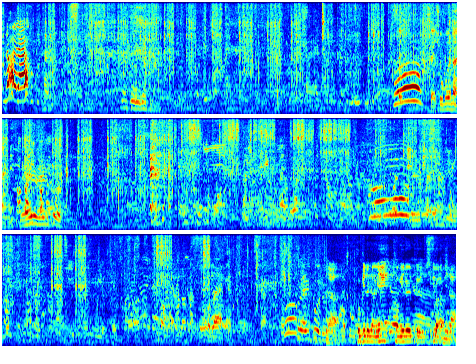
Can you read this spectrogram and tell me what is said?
ำได้แล้ว เสียชูมือหน่อย 자, 국기를 향해 경의를 표해주시기 바랍니다.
